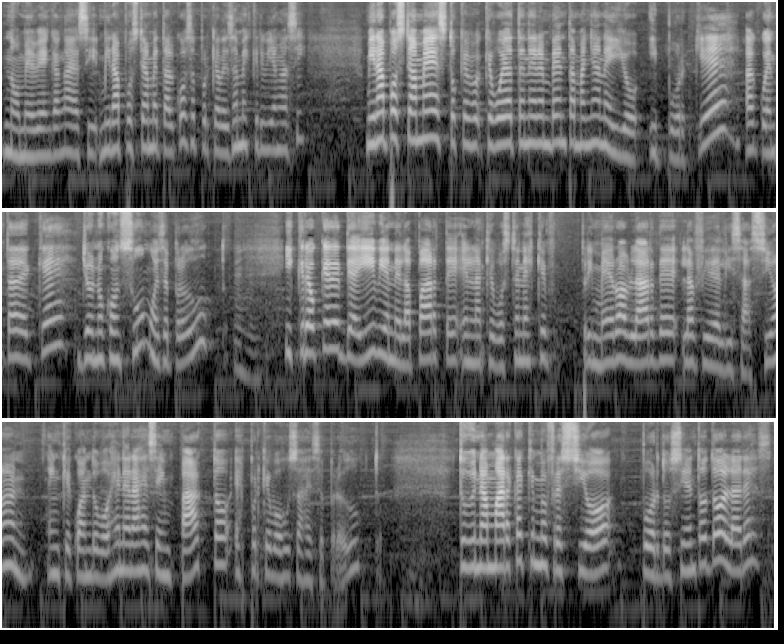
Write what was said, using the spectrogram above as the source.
no me vengan a decir, mira, posteame tal cosa, porque a veces me escribían así. Mira, posteame esto que, que voy a tener en venta mañana. Y yo, ¿y por qué? ¿A cuenta de qué? Yo no consumo ese producto. Y creo que desde ahí viene la parte en la que vos tenés que primero hablar de la fidelización, en que cuando vos generas ese impacto es porque vos usas ese producto. Tuve una marca que me ofreció por 200 dólares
